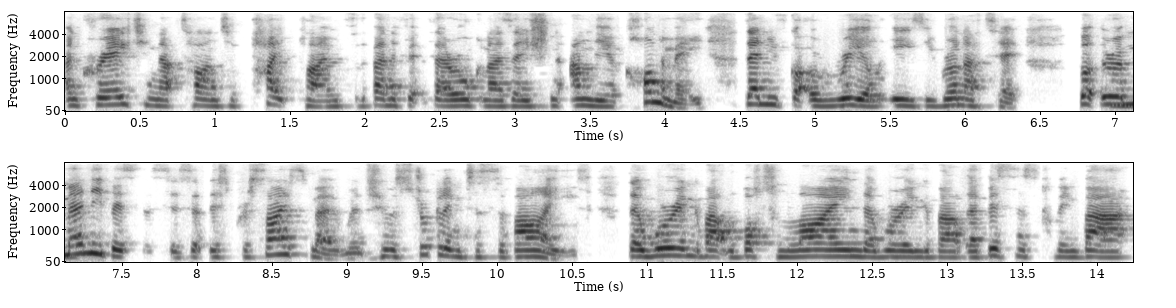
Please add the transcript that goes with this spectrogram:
and creating that talented pipeline for the benefit of their organization and the economy then you've got a real easy run at it but there are mm. many businesses at this precise moment who are struggling to survive. They're worrying about the bottom line, they're worrying about their business coming back,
